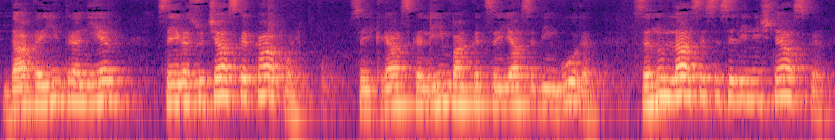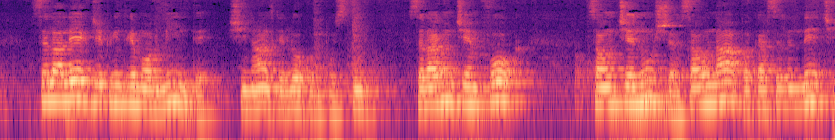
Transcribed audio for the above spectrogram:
dacă intră în el, să-i răsucească capul, să-i crească limba încât să iasă din gură, să nu-l lase să se liniștească, să-l alerge printre morminte și în alte locuri pustii, să-l arunce în foc sau în cenușă sau în apă ca să-l înnece.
